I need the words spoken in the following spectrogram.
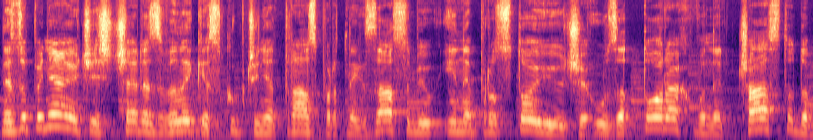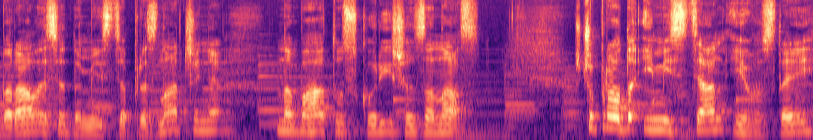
Не зупиняючись через велике скупчення транспортних засобів і не простоюючи у заторах, вони часто добиралися до місця призначення набагато скоріше за нас. Щоправда, і містян, і гостей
